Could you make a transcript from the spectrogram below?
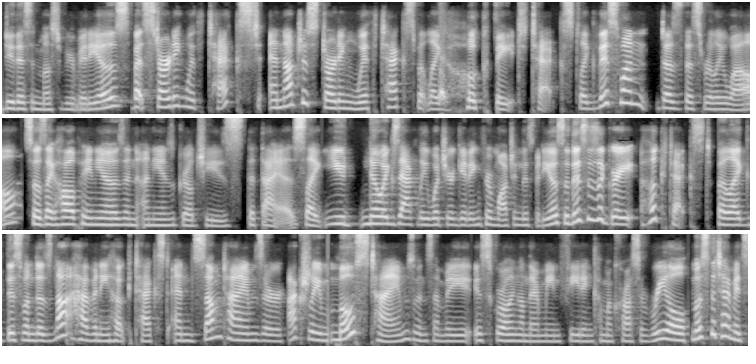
do this in most of your videos, but starting with text and not just starting with text, but like hook bait text. Like this one does this really well. So it's like jalapenos and onions, grilled cheese, pitayas. Like you know exactly what you're getting from watching this video. So this is a great hook text, but like this one does not have any hook text. And sometimes, or actually most times, when somebody is scrolling on their main feed and come across a reel, most of the time it's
